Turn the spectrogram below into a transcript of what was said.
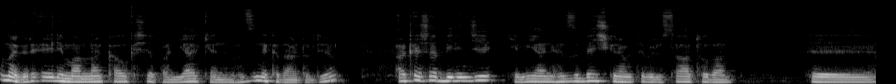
Buna göre el limanından kalkış yapan yelkenin hızı ne kadardır diyor. Arkadaşlar birinci gemi yani hızı 5 km bölü saat olan eee,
